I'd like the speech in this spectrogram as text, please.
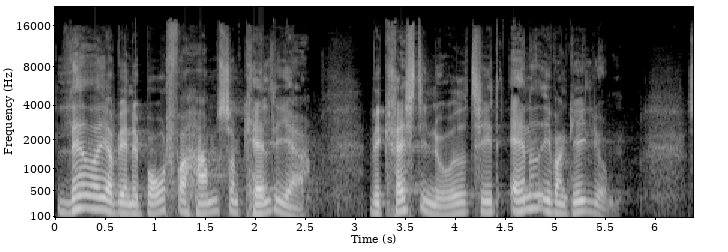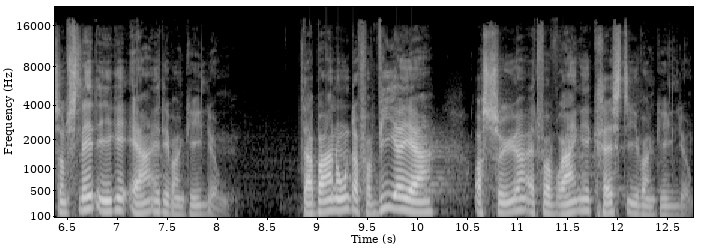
lader jeg vende bort fra ham, som kaldte jer ved Kristi nåde til et andet evangelium, som slet ikke er et evangelium. Der er bare nogen, der forvirrer jer og søger at forvrænge Kristi evangelium.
